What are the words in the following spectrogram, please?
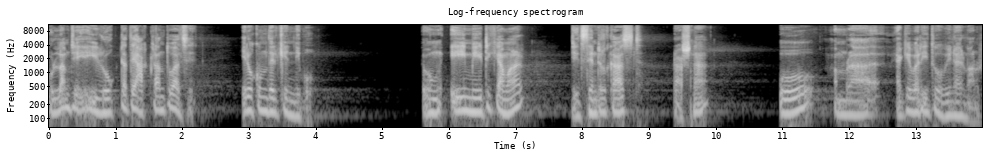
বললাম যে এই রোগটাতে আক্রান্ত আছে, এরকমদেরকে নিব। এবং এই মেয়েটিকে আমার যে সেন্ট্রাল কাস্ট, রাসনা, ও আমরা একেবারেই তো অভিনয়ের মানুষ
